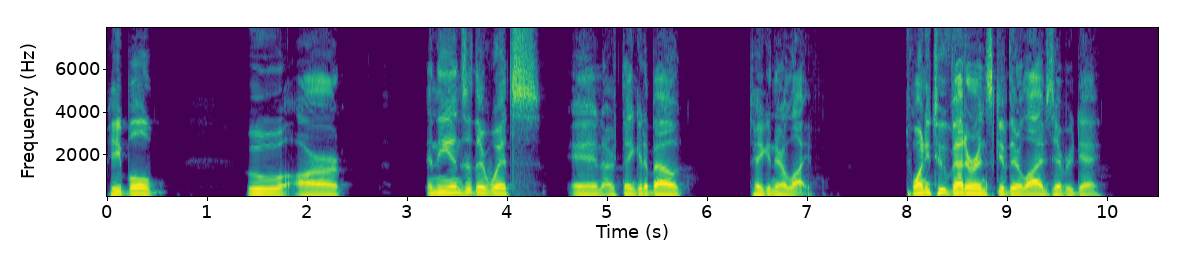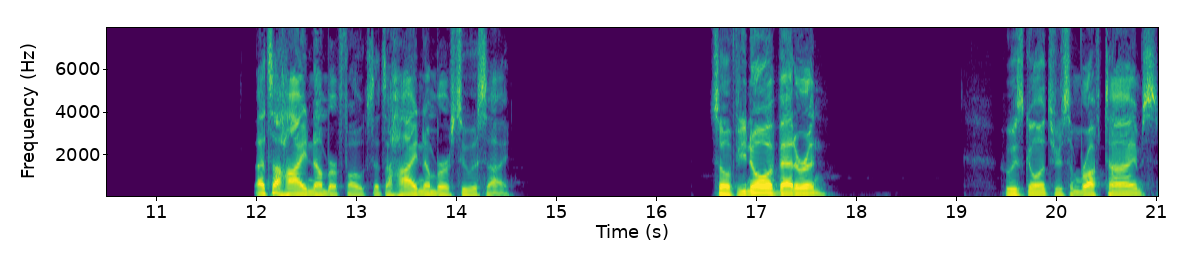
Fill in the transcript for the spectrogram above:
people who are in the ends of their wits and are thinking about taking their life. 22 veterans give their lives every day. That's a high number, folks. That's a high number of suicide. So if you know a veteran who is going through some rough times,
